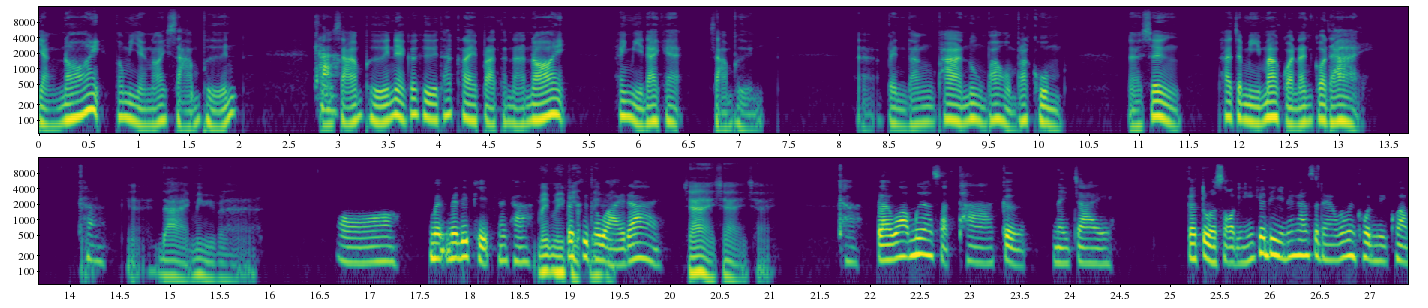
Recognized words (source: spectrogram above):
อย่างน้อย ต้องมีอย่างน้อยสามผืนสามผืนเนี่ยก็คือถ้าใครปรารถนาน้อย ให้มีได้แค่สามผืนเป็นทั้งผ้านุ่งผ้าห่มพระคุม นะซึ่งถ้าจะมีมากกว่านั้นก็ได้ ค่ะได้ไม่มีปัญหา อ๋อ ไม่ไม่ได้ผิดนะคะ ไม่ไม่ผิดก็คือถวายได้ ใช่ใช่ใช่ค่ะ แปลว่าเมื่อศรัทธาเกิดในใจ ก็ตรวจสอบอย่างนี้ก็ดีนะคะ แสดงว่าเป็นคนมีความ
